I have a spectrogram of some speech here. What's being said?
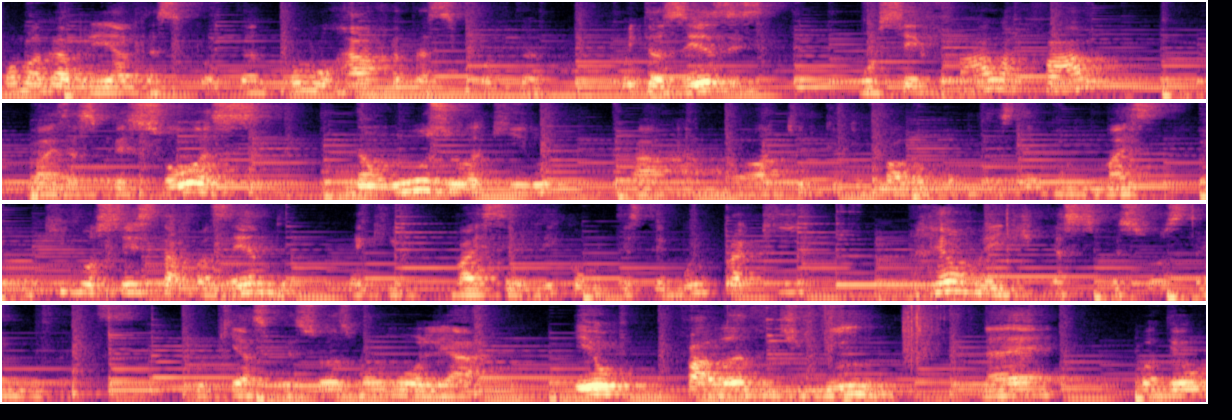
como a Gabriela está se portando, como o Rafa está se portando. Muitas vezes você fala, fala, mas as pessoas não usam aquilo, a- a- aquilo que tu falou como testemunho, mas o que você está fazendo é que vai servir como testemunho para que realmente essas pessoas tenham mudança. Porque as pessoas vão olhar, eu falando de mim, né? Quando eu,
